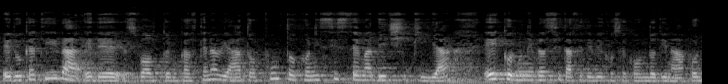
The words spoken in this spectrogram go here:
Educativa ed è svolto in partenariato appunto con il sistema dei CIPIA e con l'Università Federico II di Napoli.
